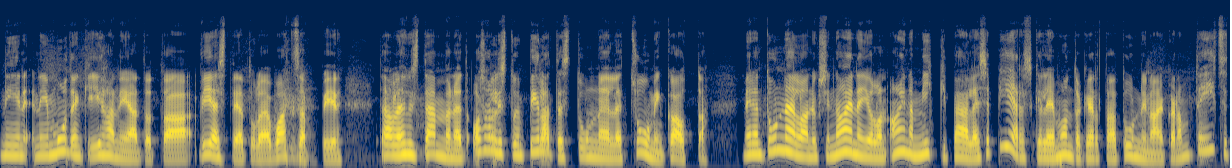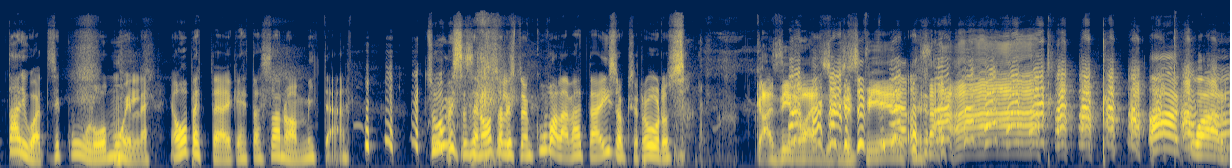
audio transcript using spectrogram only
niin, niin muutenkin ihania tota, viestejä tulee Whatsappiin. Täällä on esimerkiksi tämmöinen, että osallistuin pilatestunneille Zoomin kautta. Meidän tunneilla on yksi nainen, jolla on aina mikki päällä ja se piereskelee monta kertaa tunnin aikana, mutta ei itse tajua, että se kuuluu muille. Ja opettaja ei kehtaa sanoa mitään. Zoomissa sen osallistujen kuva lävähtää isoksi ruudussa. Kai siinä vaiheessa, kun se pieni. Awkward!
